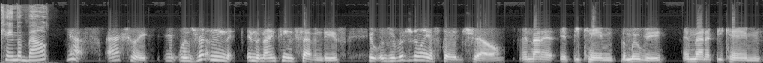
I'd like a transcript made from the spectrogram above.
came about? Yes, actually. It was written in the 1970s. It was originally a stage show, and then it, it became the movie, and then it became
